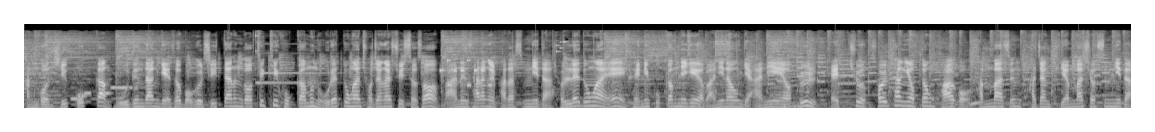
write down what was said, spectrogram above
방건시, 곶감 모든 단계에서 먹을 수 있다는 것. 특히 곶감은 오랫동안 저장할 수 있어서 많은 사랑을 받았습니다. 전래동화에 괜히 곶감 얘기가 많이 나온 게 아니에요. 물, 대추, 설탕이 없던 과거 단맛은 가장 귀한 맛이었습니다.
